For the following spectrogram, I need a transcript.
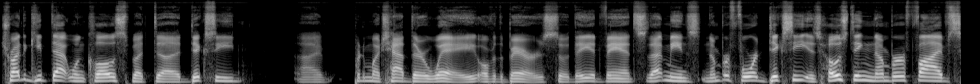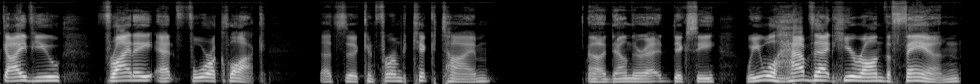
tried to keep that one close, but uh, Dixie uh, pretty much had their way over the Bears, so they advance. So that means number four, Dixie, is hosting number five, Skyview, Friday at four o'clock. That's the confirmed kick time uh, down there at Dixie. We will have that here on the fan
